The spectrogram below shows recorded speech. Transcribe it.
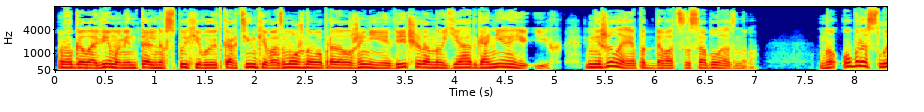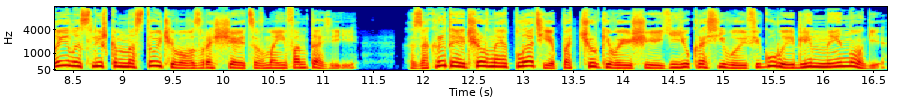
В голове моментально вспыхивают картинки возможного продолжения вечера, но я отгоняю их, не желая поддаваться соблазну. Но образ Лейлы слишком настойчиво возвращается в мои фантазии. Закрытое черное платье, подчеркивающее ее красивую фигуру и длинные ноги.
